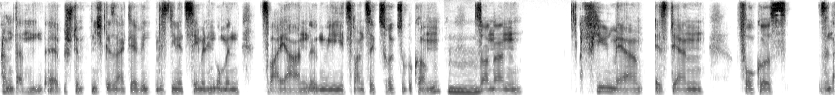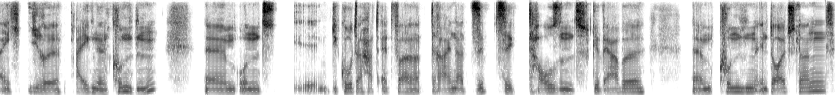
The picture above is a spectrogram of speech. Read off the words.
haben dann äh, bestimmt nicht gesagt, ja, wir investieren jetzt 10 Millionen, um in zwei Jahren irgendwie 20 zurückzubekommen, mhm. sondern Vielmehr ist deren Fokus, sind eigentlich ihre eigenen Kunden. Ähm, und die Gotha hat etwa 370.000 Gewerbekunden in Deutschland.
